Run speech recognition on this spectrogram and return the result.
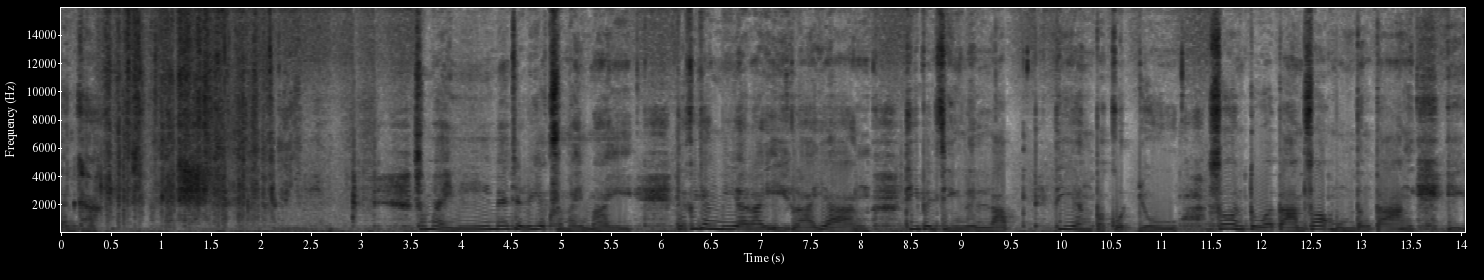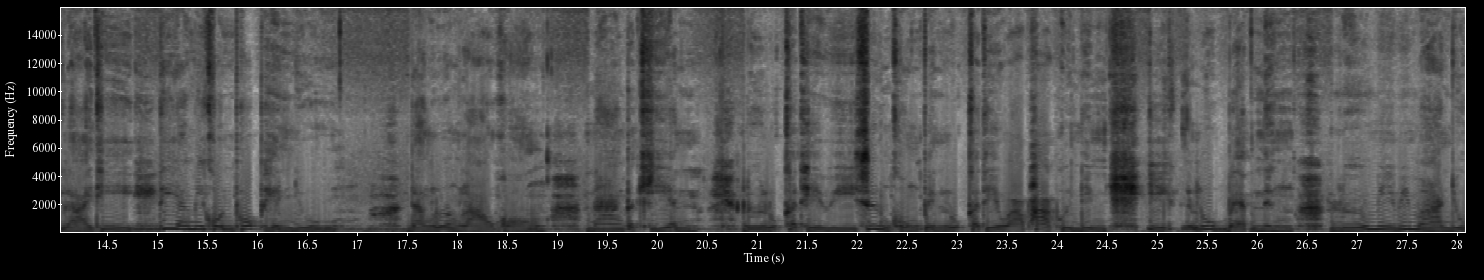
กันค่ะ สมัยนี้แม้จะเรียกสมัยใหม่ แต่ก็ยังมีอะไรอีกหลายอย่างที่เป็นสิ่งเล่นลับที่ยังปรากฏอยู่ ซ่อนตัวตามซอกมุมต่างๆ อีกหลายที่ที่ยังมีคนพบเห็นอยู่ ดังเรื่องราวของนางตะเคียน หรือลุกคเทวี ซึ่งคงเป็นลุกคเทวาภาคพื้นดิน อีกรูปแบบหนึ่ง หรือมีวิมานอยู่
